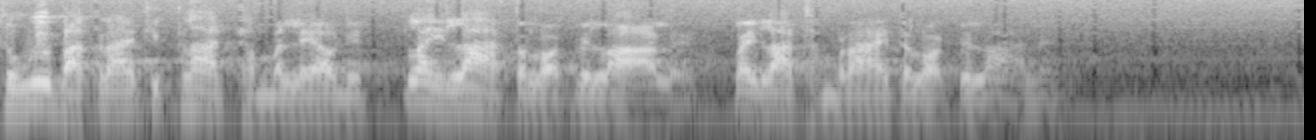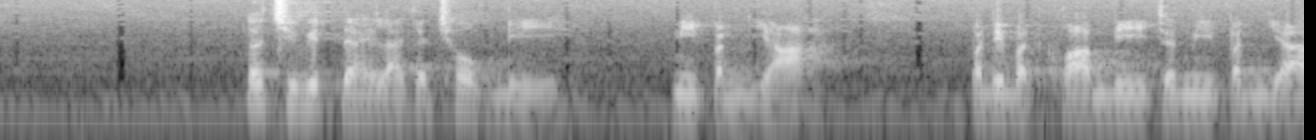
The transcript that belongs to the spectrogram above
ถูกวิบากร้ายที่พลาดทำมาแล้วเนี่ยไล่ล่าตลอดเวลาเลยไล่ล่าทำร้ายตลอดเวลาเลย แล้วชีวิตใดล่ะจะโชคดีมีปัญญา ปฏิบัติความดีจนมีปัญญา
